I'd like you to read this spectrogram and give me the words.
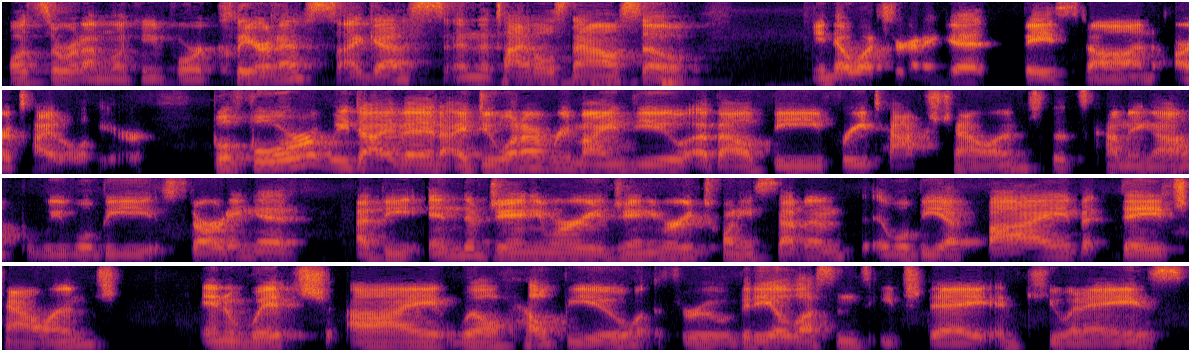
what's the word I'm looking for? Clearness, I guess, in the titles now. So you know what you're going to get based on our title here. Before we dive in, I do want to remind you about the free tax challenge that's coming up. We will be starting it at the end of January, January 27th. It will be a five day challenge in which I will help you through video lessons each day and Q&As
